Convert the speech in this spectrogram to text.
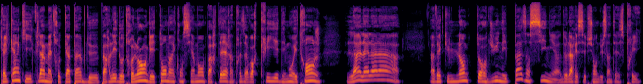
Quelqu'un qui clame être capable de parler d'autres langues et tombe inconsciemment par terre après avoir crié des mots étranges, là là là là, avec une langue tordue n'est pas un signe de la réception du Saint-Esprit.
